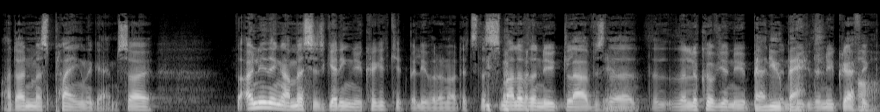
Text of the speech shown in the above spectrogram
I don't miss playing the game. So the only thing I miss is getting new cricket kit. Believe it or not, it's the smell of the new gloves, the, the the look of your new bat, new the, bat. New, the new graphic. Oh.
